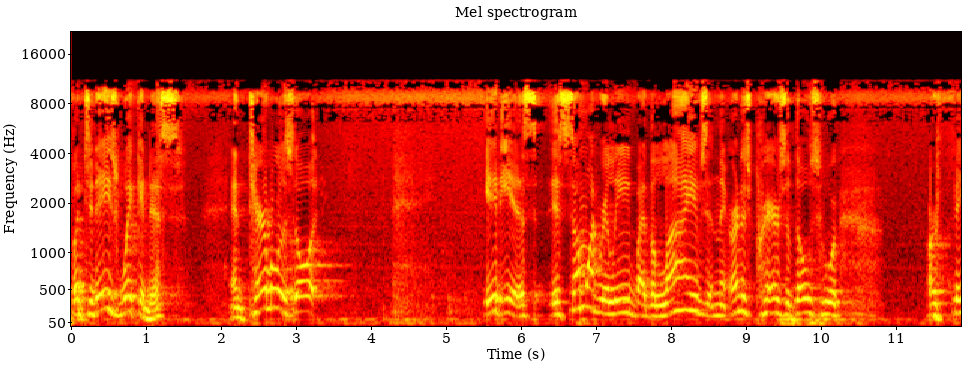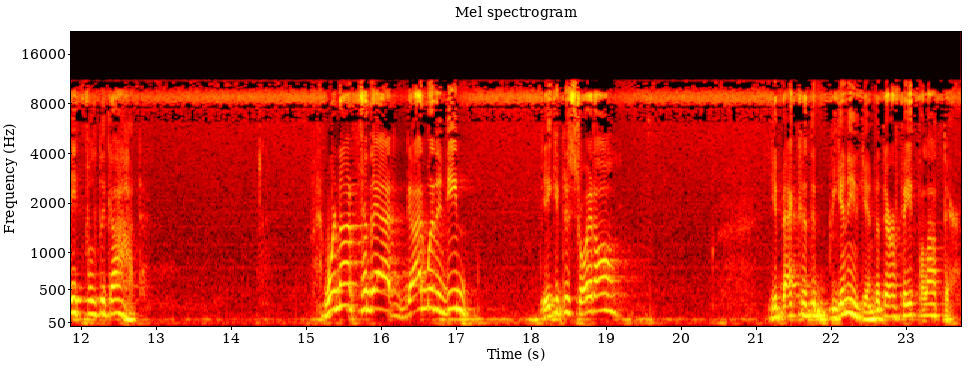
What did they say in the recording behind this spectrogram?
But today's wickedness, and terrible as though it is, is somewhat relieved by the lives and the earnest prayers of those who are, are faithful to God. We're not for that. God would indeed, he could destroy it all. Get back to the beginning again, but there are faithful out there.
